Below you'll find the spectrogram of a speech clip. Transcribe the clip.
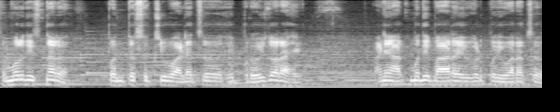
समोर दिसणारं पंत सचिव वाड्याचं हे प्रवेशद्वार आहे आणि आतमध्ये बारा रायगड परिवाराचं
